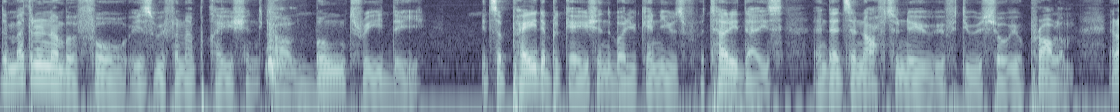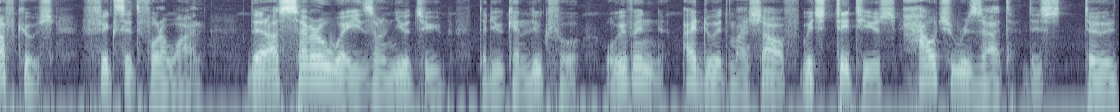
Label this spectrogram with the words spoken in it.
The method number 4 is with an application called Boom 3D. It's a paid application but you can use for 30 days and that's enough to know if it will solve your problem and of course fix it for a while. There are several ways on YouTube that you can look for or even I do it myself which teaches how to reset this third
